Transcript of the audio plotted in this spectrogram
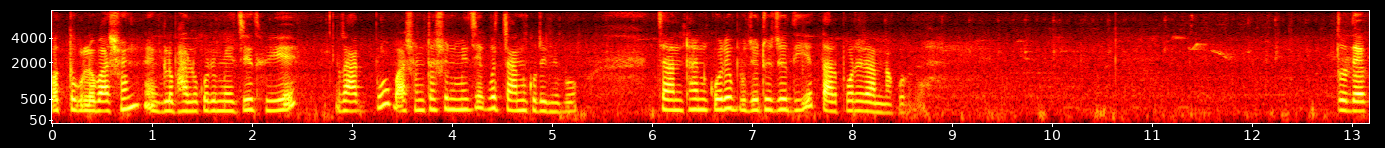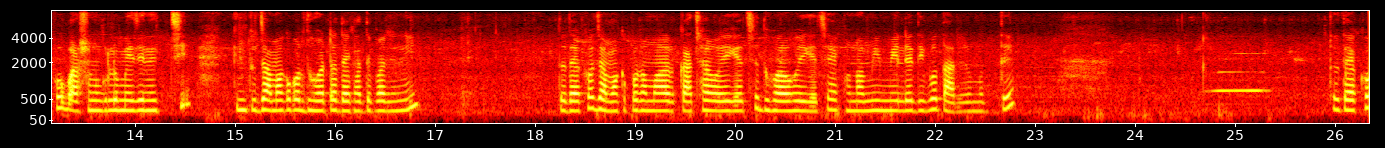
কতগুলো বাসন, এগুলো ভালো করে মেজে ধুয়ে রাখব বাসন টাসন মেজে একবার চান করে নেব। চান ঠান করে পুজো টুজো দিয়ে তারপরে রান্না করব। তো দেখো বাসনগুলো মেজে নিচ্ছি, কিন্তু জামা কাপড় ধোয়াটা দেখাতে পারিনি। তো দেখো জামা কাপড় আমার কাছা হয়ে গেছে, ধোয়া হয়ে গেছে, এখন আমি মেলে দিব তারের মধ্যে। তো দেখো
